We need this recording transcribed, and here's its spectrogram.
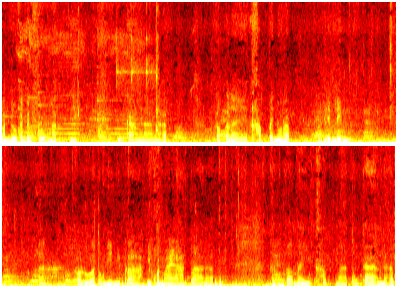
มันอยู่กันเป็นฝูงครับ นี่อยู่กลางแม่น้ำนะครับ เราก็เลยขับไปนู่นครับ ริมริมเขารู้ว่าตรงนี้มีปลา มีคนมาให้อาหารปลานะครับ เขาก็ไม่ขับมาตรงกลางนะครับ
